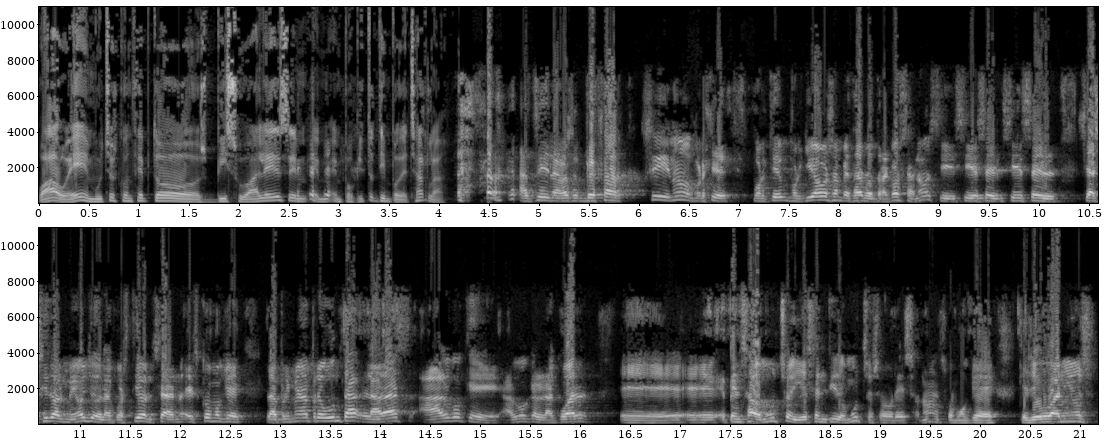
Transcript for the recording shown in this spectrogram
Wow, eh, muchos conceptos visuales en, en, poquito tiempo de charla. Así, vamos a empezar. Sí, no, porque, porque, porque íbamos a empezar otra cosa, ¿no? Si, si es el, si es el, si ha sido al meollo de la cuestión. O sea, es como que la primera pregunta la das a algo que, algo que en la cual eh, he pensado mucho y he sentido mucho sobre eso, ¿no? Es como que, que llevo años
